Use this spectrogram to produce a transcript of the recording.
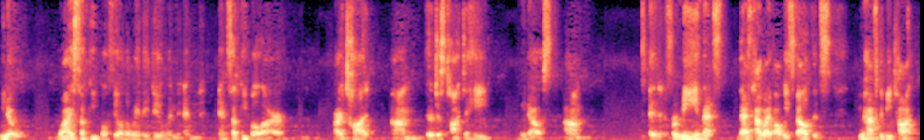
you know why some people feel the way they do and, and and some people are are taught um, they're just taught to hate you know um, and for me and that's that's how i've always felt it's you have to be taught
